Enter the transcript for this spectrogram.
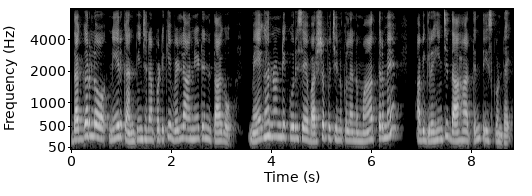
దగ్గరలో నీరు కనిపించినప్పటికీ వెళ్ళి ఆ నీటిని తాగవు మేఘం నుండి కురిసే వర్షపు చినుకులను మాత్రమే అవి గ్రహించి దాహార్తిని తీసుకుంటాయి.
